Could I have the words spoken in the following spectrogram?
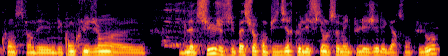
conclusions euh, là-dessus. Je suis pas sûr qu'on puisse dire que les filles ont le sommeil plus léger, les garçons plus lourds.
